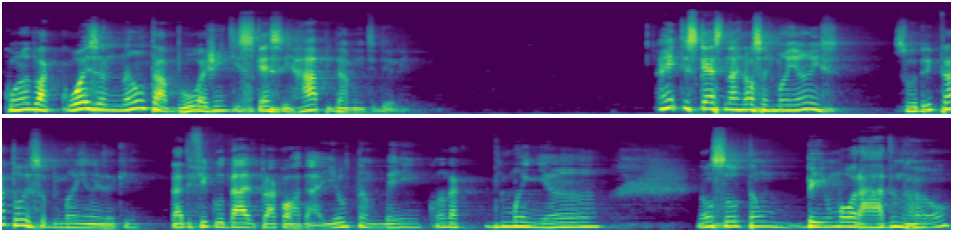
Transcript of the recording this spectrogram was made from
quando a coisa não está boa, a gente esquece rapidamente dele. A gente esquece nas nossas manhãs. O Rodrigo tratou sobre manhãs aqui da dificuldade para acordar. E eu também, quando de manhã, não sou tão bem-humorado, não.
